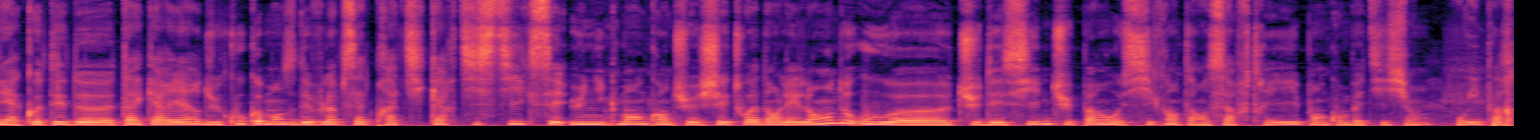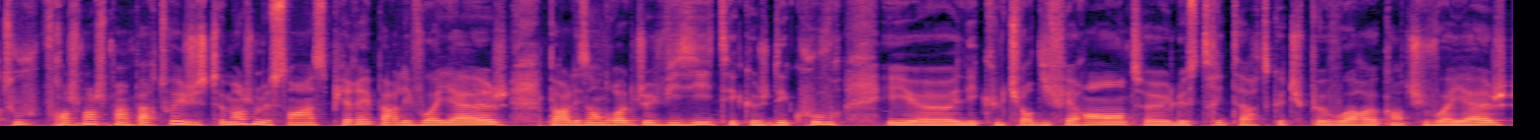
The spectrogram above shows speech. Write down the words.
Et à côté de ta carrière, du coup, comment se développe cette pratique artistique? C'est uniquement quand tu es chez toi dans les Landes ou tu dessines, tu peins aussi quand tu es en surf trip, en compétition? Oui, partout. Franchement, je peins partout et justement, je me sens inspirée par les voyages, par les endroits que je visite et que je découvre et euh, les cultures différentes, euh, le street art que tu peux voir euh, quand tu voyages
